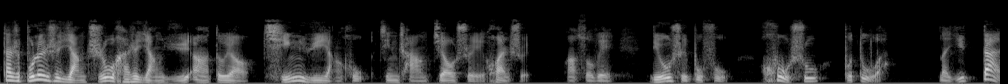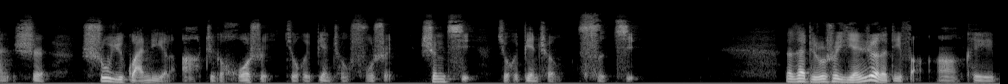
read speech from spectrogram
但是不论是养植物还是养鱼啊，都要勤于养护，经常浇水换水啊。所谓流水不腐，户疏不度啊。那一旦是疏于管理了啊，这个活水就会变成浮水，生气就会变成死气。那再比如说炎热的地方啊，可以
